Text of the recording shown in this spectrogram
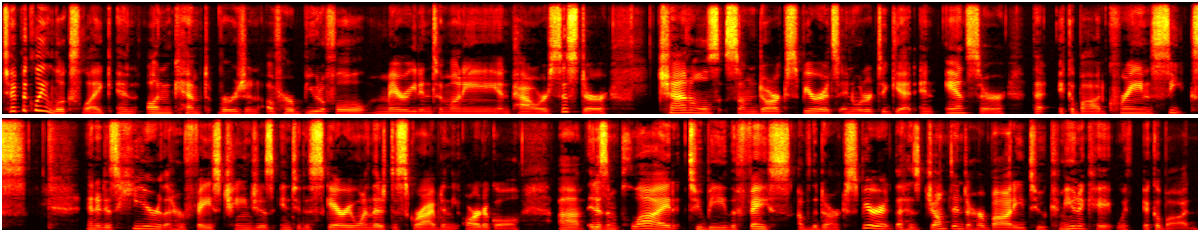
typically looks like an unkempt version of her beautiful, married into money and power sister, channels some dark spirits in order to get an answer that Ichabod Crane seeks and it is here that her face changes into the scary one that is described in the article. Um, it is implied to be the face of the dark spirit that has jumped into her body to communicate with Ichabod.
